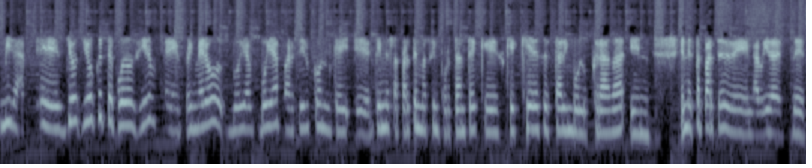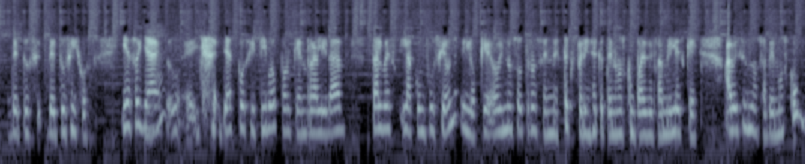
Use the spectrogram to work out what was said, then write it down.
Mira, eh, yo yo que te puedo decir, eh, primero voy a voy a partir con que eh, tienes la parte más importante que es que quieres estar involucrada en, en esta parte de la vida de, de tus de tus hijos. Y eso ya es ya, es positivo porque en realidad tal vez la confusión y lo que hoy nosotros en esta experiencia que tenemos con padres de familia es que a veces no sabemos cómo.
